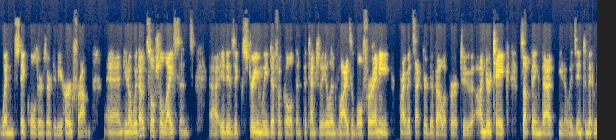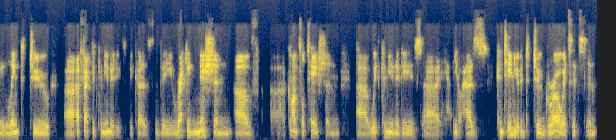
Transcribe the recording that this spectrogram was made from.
when stakeholders are to be heard from. And you know, without social license, uh, it is extremely difficult and potentially ill-advisable for any private sector developer to undertake something that you know is intimately linked to uh, affected communities because the recognition of uh, consultation uh, with communities, uh, you know, has continued to grow. It's it's an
